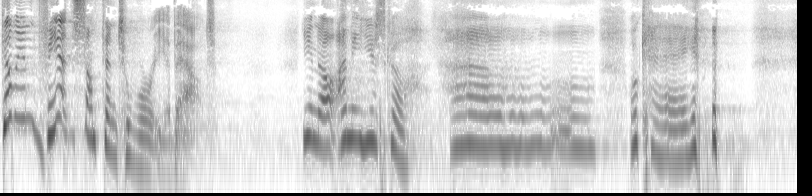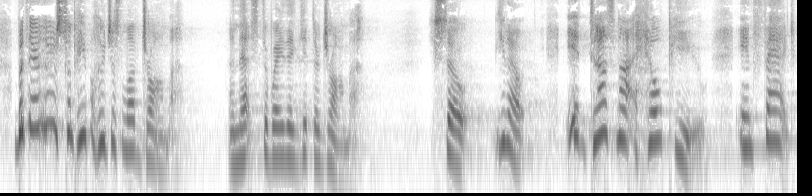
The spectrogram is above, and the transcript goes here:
They'll invent something to worry about. You know, I mean, you just go, oh, okay. but there are some people who just love drama, and that's the way they get their drama. So, you know, it does not help you. In fact,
